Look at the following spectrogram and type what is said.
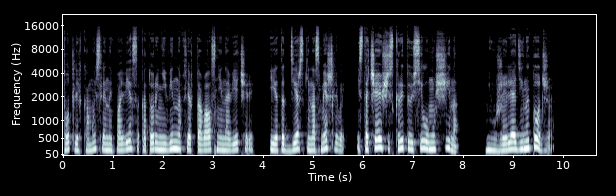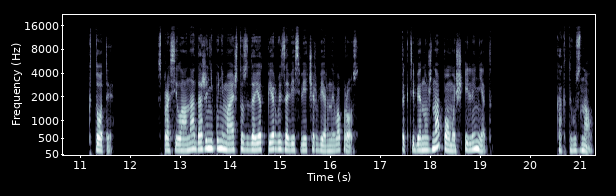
Тот легкомысленный повеса, который невинно флиртовал с ней на вечере, и этот дерзкий, насмешливый, источающий скрытую силу мужчина. Неужели один и тот же? «Кто ты?» — спросила она, даже не понимая, что задает первый за весь вечер верный вопрос. «Так тебе нужна помощь или нет?» «Как ты узнал?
